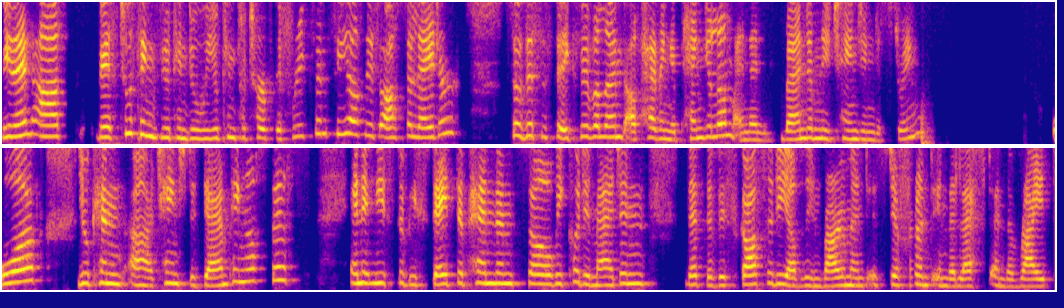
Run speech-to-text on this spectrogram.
We then asked, there's two things you can do. You can perturb the frequency of this oscillator. So this is the equivalent of having a pendulum and then randomly changing the string. Or you can uh, change the damping of this and it needs to be state dependent. So we could imagine that the viscosity of the environment is different in the left and the right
